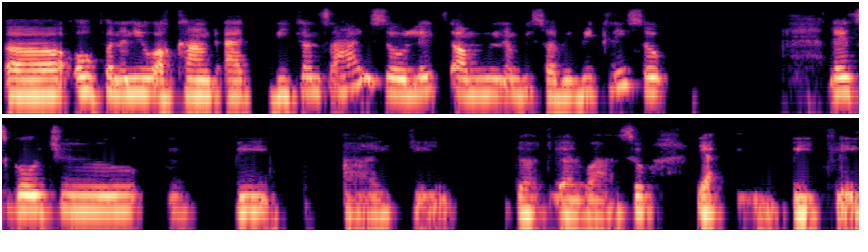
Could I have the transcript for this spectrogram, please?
uh, open a new account at Beacons.ai. So let's um sorry Bitly. So let's go to bit.ly. So yeah, Bitly.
